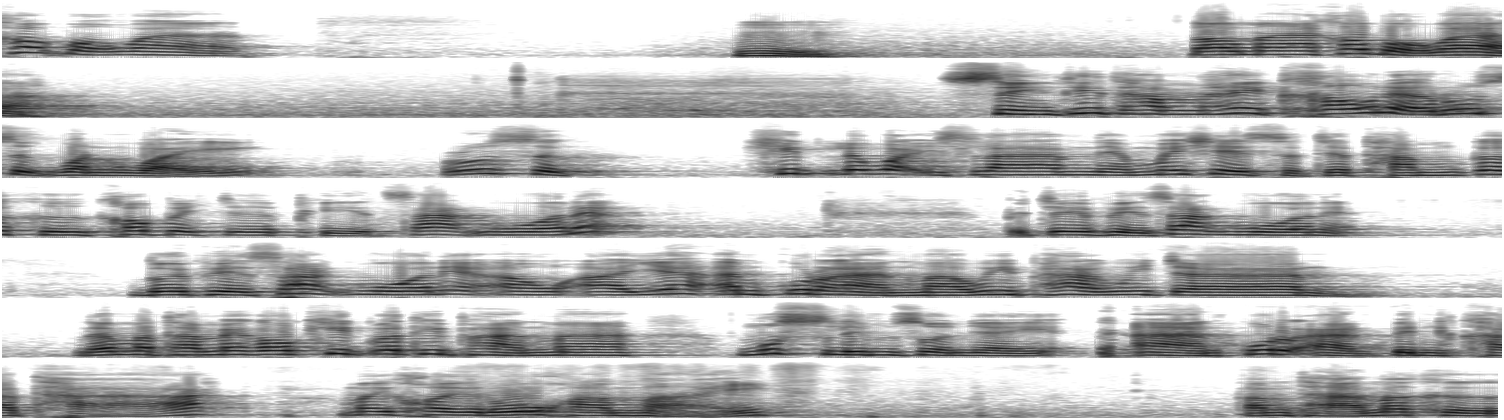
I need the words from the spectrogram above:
เขาบอกว่า อืม ต่อมาเขาบอกว่า สิ่งที่ทำให้เขาเนี่ยรู้สึกหวันไหว รู้สึกคิดแล้วว่าอิสลามเนี่ยไม่ใช่สัจธรรมก็คือเขาไปเจอเพจซากวัวเนี่ยไปเจอเพจซากวัวเนี่ย โดยเพจซากวัวเนี่ยเอาอายะอันกุรอานมาวิพากษ์วิจารณ์ แล้วมาทำให้เขาคิดว่าที่ผ่านมา มุสลิมส่วนใหญ่อ่านกุรอานเป็นคาถา ไม่ค่อยรู้ความหมาย คำถามก็คือ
